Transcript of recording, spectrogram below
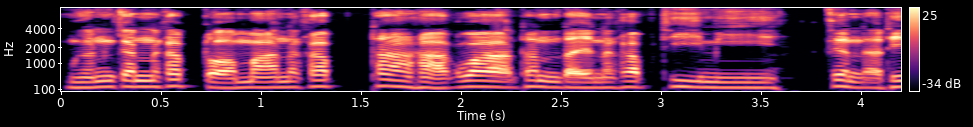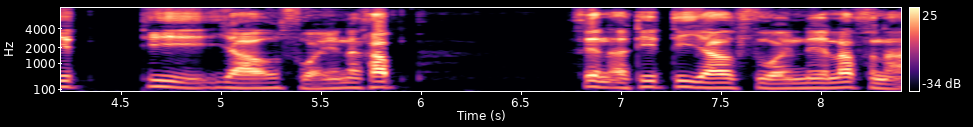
เหมือนกันนะครับต่อมานะครับ ถ้าหากว่าท่านใดนะครับที่มีเส้นอาทิตย์ที่ยาวสวยนะครับ เส้นอาทิตย์ที่ยาวสวยในลักษณะ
